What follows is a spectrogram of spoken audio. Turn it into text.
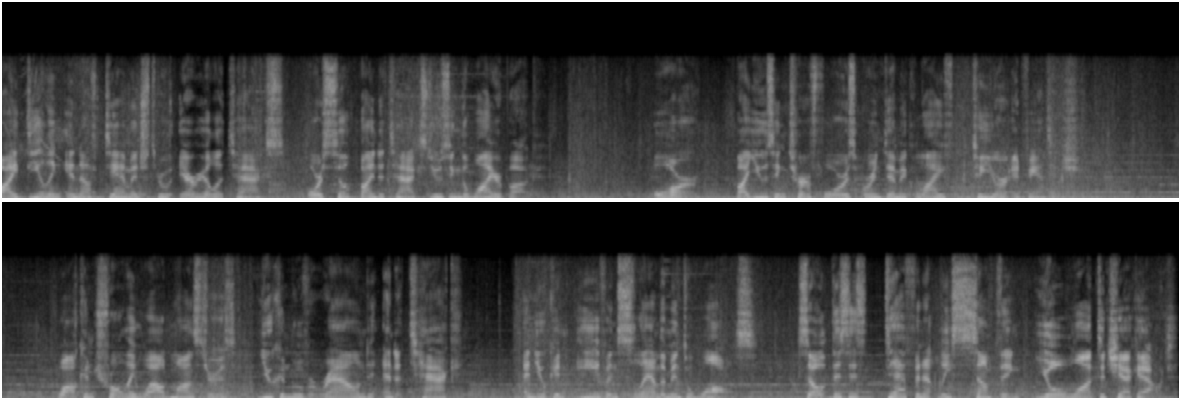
By dealing enough damage through aerial attacks or silkbind attacks using the wire bug. Or by using turf wars or endemic life to your advantage. While controlling wild monsters, you can move around and attack, and you can even slam them into walls. So this is definitely something you'll want to check out.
